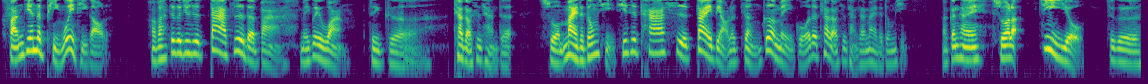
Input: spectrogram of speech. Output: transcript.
房间的品味提高了。好吧，这个就是大致的把玫瑰网这个跳蚤市场的所卖的东西，其实它是代表了整个美国的跳蚤市场在卖的东西啊。刚才说了，既有这个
